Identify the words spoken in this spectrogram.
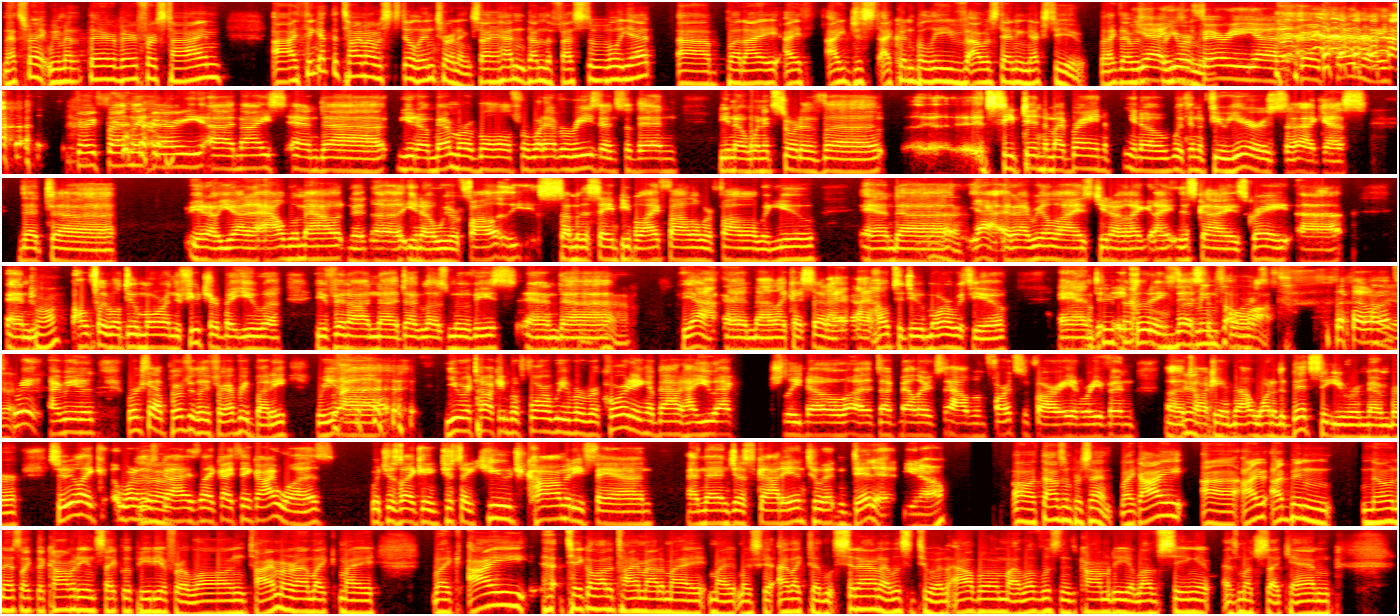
That's right. We met there very first time. I think at the time I was still interning, so I hadn't done the festival yet. Uh, but I, I, I just I couldn't believe I was standing next to you. Like that was yeah, you were very, uh, very friendly. very friendly, very uh, nice, and uh, you know memorable for whatever reason. So then, you know, when it sort of uh, it seeped into my brain, you know, within a few years, uh, I guess that uh, you know you had an album out, and it, uh, you know we were follow some of the same people I follow were following you. And uh, yeah. and I realized, you know, like I, this guy is great, uh, and Aw. hopefully we'll do more in the future. But you, uh, you've been on uh, Doug Loves Movies, and uh, Yeah. yeah, and uh, like I said, I, I hope to do more with you, and Oh, dude, that- including that this, means a lot. well, that's yeah. great. I mean, it works out perfectly for everybody. We, uh, you were talking before we were recording about how you actually know uh, Doug Mellard's album Fart Safari, and we're even uh, Yeah. talking about one of the bits that you remember. So you're like one of those Yeah. guys, like I think I was, which is like a, just a huge comedy fan, and then just got into it and did it. You know? Oh, a thousand percent. Like I, uh, I, I've been known as like the comedy encyclopedia for a long time. Around like my, like I take a lot of time out of my my my. I like to sit down. I listen to an album. I love listening to comedy. I love seeing it as much as I can.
